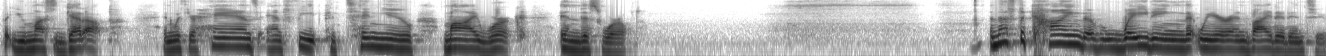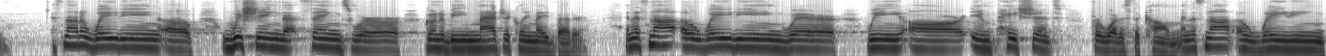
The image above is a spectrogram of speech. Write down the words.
but you must get up and with your hands and feet continue my work in this world. And that's the kind of waiting that we are invited into. It's not a waiting of wishing that things were going to be magically made better. And it's not a waiting where we are impatient for what is to come. And it's not a waiting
